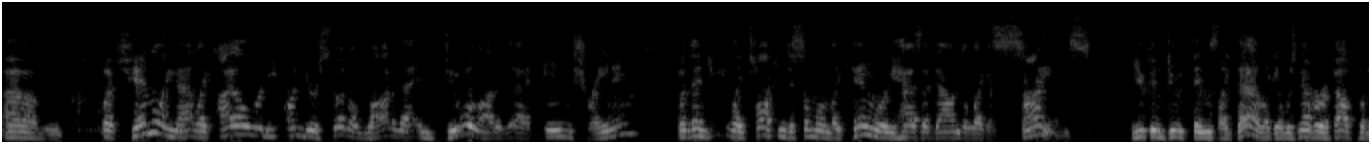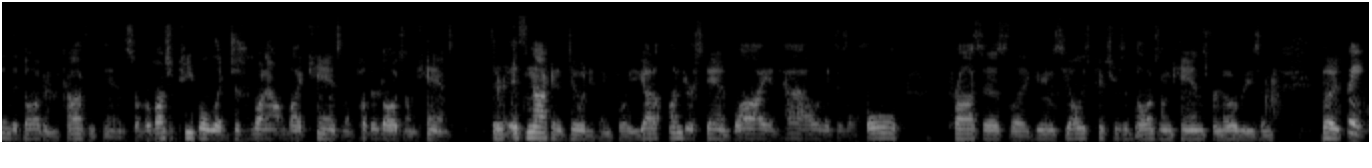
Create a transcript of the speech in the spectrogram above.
Um but channeling that like i already understood a lot of that and do a lot of that in training but then like talking to someone like him where he has that down to like a science you can do things like that. Like it was never about putting the dog in the coffee can. So if a bunch of people like just run out and buy cans and like put their dogs on cans, There it's not going to do anything for you. You got to understand why and how, and like there's a whole process. Like you're going to see all these pictures of dogs on cans for no reason. But wait,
